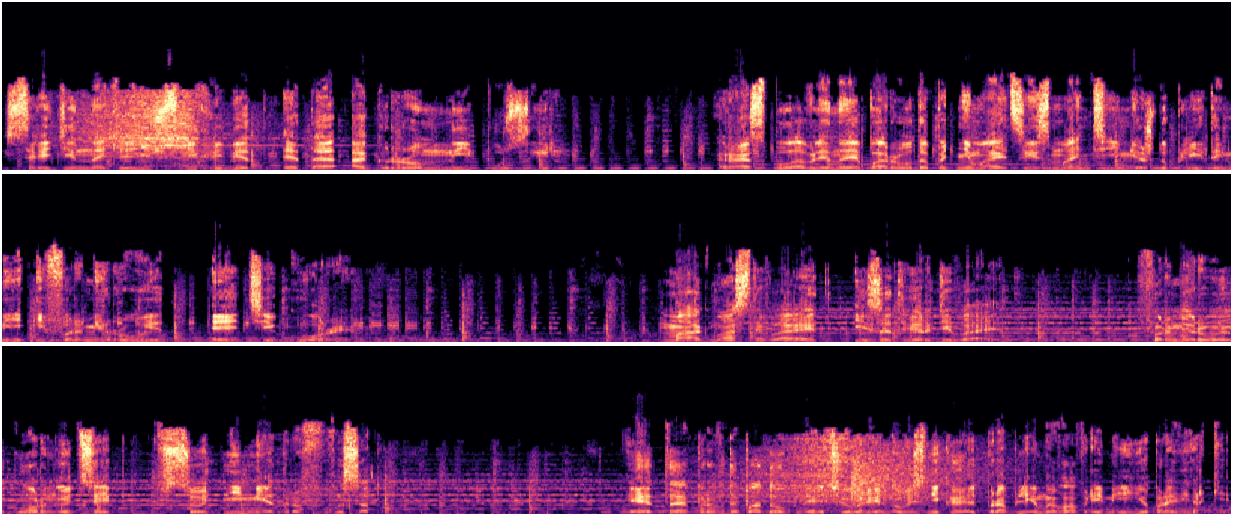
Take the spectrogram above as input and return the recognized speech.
Срединно-океанический хребет – это огромный пузырь. Расплавленная порода поднимается из мантии между плитами и формирует эти горы. Магма остывает и затвердевает, формируя горную цепь в сотни метров в высоту. Это правдоподобная теория, но возникают проблемы во время ее проверки.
